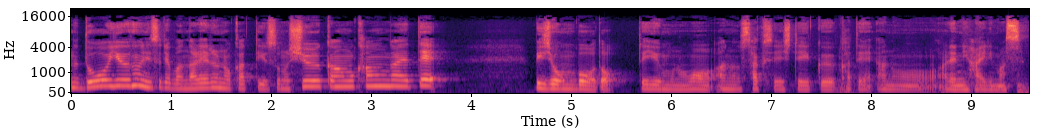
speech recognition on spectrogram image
どういう風にすればなれるのかっていうその習慣を考えて、ビジョンボードっていうものをあの作成していく過程、あの、あれに入ります。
